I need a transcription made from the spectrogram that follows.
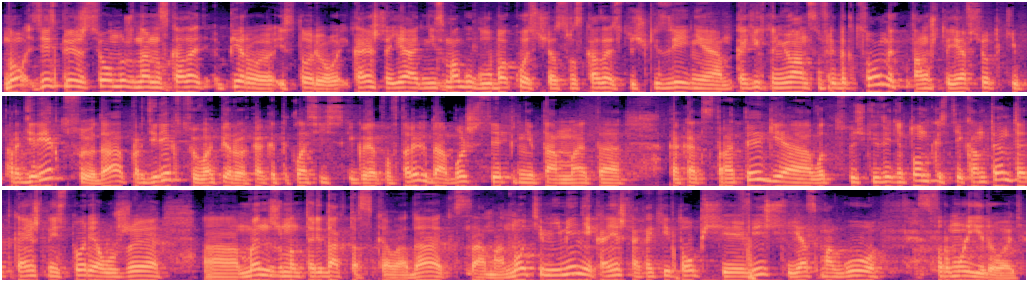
Ну, здесь прежде всего нужно, наверное, сказать первую историю. Конечно, я не смогу глубоко сейчас рассказать с точки зрения каких-то нюансов редакционных, потому что я все-таки про дирекцию, да, про дирекцию, во-первых, как это классически говорят, во-вторых, да, в большей степени там это какая-то стратегия. Вот с точки зрения тонкости контента, это, конечно, история уже э, менеджмента редакторского, да, это самое. Но, тем не менее, конечно, какие-то общие вещи я смогу сформулировать.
